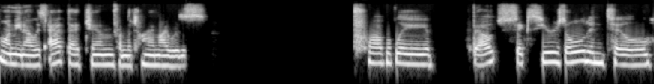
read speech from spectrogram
Well, I mean, I was at that gym from the time I was probably about six years old until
